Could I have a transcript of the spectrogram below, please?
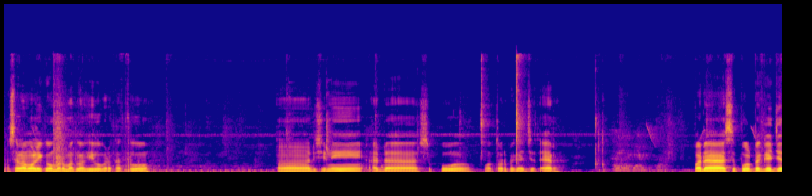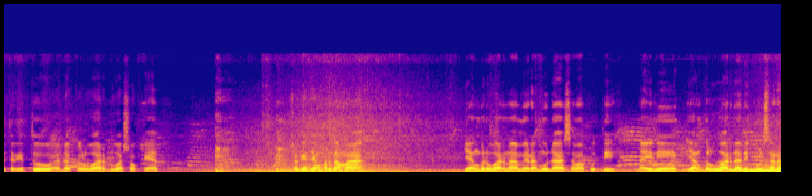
Assalamualaikum warahmatullahi wabarakatuh. Eh, di sini ada sepul motor Pega ZR. Pada sepul Pega ZR itu ada keluar dua soket. soket yang pertama yang berwarna merah muda sama putih. Nah ini yang keluar dari pulser.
